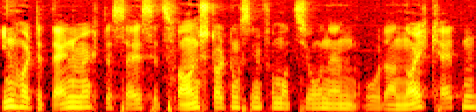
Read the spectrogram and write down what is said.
Inhalte teilen möchte, sei es jetzt Veranstaltungsinformationen oder Neuigkeiten,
